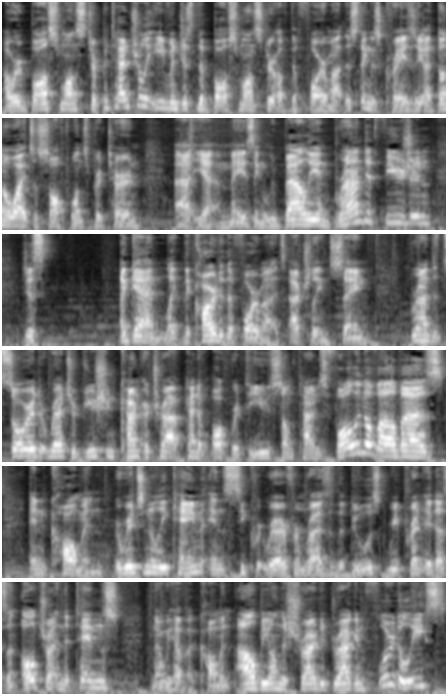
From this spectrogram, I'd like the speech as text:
our boss monster, potentially even just the boss monster of the format. This thing is crazy. I don't know why it's a soft once per turn. Uh, yeah, amazing. Lubellion, branded fusion, just again like the card of the format. It's actually insane. Branded Sword, Retribution, Counter Trap, kind of awkward to use sometimes. Fallen of Albaz in common. Originally came in Secret Rare from Rise of the Duelist, reprinted as an Ultra in the tins. Now we have a common Albion the Shrouded Dragon, Fleur de Lis,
